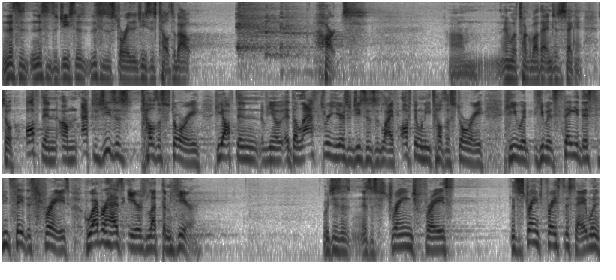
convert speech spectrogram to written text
And this is, and this is, a Jesus, this is a story that Jesus tells about hearts. Um, and we'll talk about that in just a second. So often, um, after Jesus tells a story, he often, you know, at the last three years of Jesus' life, often when he tells a story, he would, he would say this, he'd say this phrase, whoever has ears, let them hear. Which is a, is a strange phrase It's a strange phrase to say. When,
